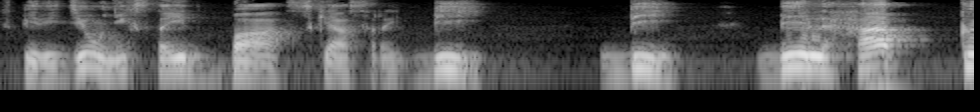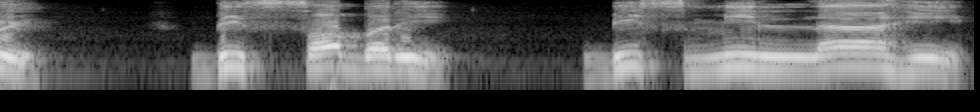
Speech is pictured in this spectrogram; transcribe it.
впереди у них стоит ба с кясрой. Би. Би. Бильхаккы. Бисабари. Бисмилляхи.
